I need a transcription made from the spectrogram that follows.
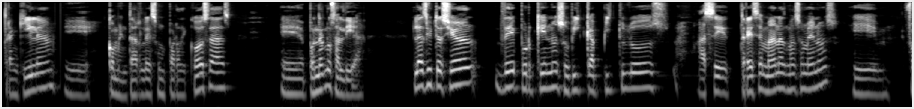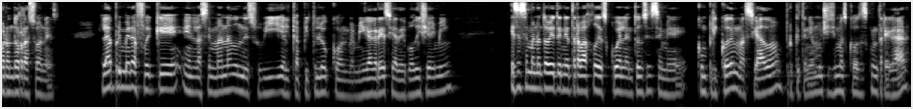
tranquila, eh, comentarles un par de cosas, eh, ponernos al día. La situación de por qué no subí capítulos hace tres semanas más o menos eh, fueron dos razones. La primera fue que en la semana donde subí el capítulo con mi amiga Grecia de Body Shaming, esa semana todavía tenía trabajo de escuela, entonces se me complicó demasiado porque tenía muchísimas cosas que entregar.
